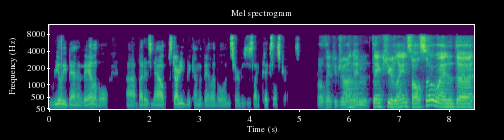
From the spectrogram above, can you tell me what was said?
really been available uh, but is now starting to become available in services like Pixel Strings. Well, thank you, John, and thank you, Lance, also. And uh,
